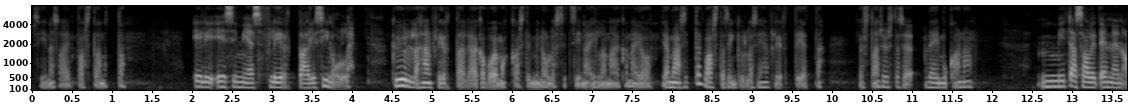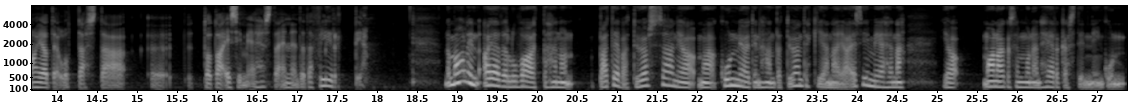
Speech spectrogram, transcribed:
siinä sai vastaanottaa. Eli esimies flirttaili sinulle? Kyllä, hän flirttaili aika voimakkaasti minulle sitten siinä illan aikana jo. Ja mä sitten vastasin kyllä siihen flirttiin, että jostain syystä se vei mukanaan. Mitä sä olit ennen ajatellut tästä ö, tota esimiehestä ennen tätä flirttiä? No mä olin ajatellut vaan, että hän on pätevä työssään ja mä kunnioitin häntä työntekijänä ja esimiehenä. Ja mä oon aika semmoinen herkästi niin kuin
